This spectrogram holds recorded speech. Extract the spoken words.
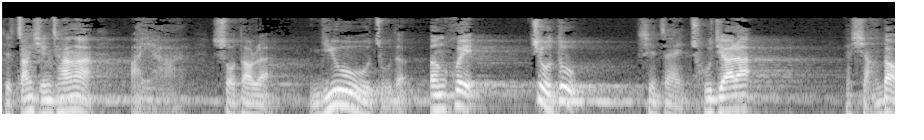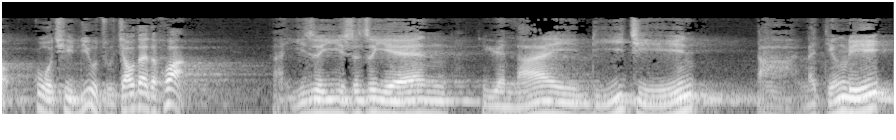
这张行昌啊，哎呀，受到了六祖的恩惠救度，现在出家了。想到过去六祖交代的话啊，一日一时之言，远来礼景啊，来顶礼，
